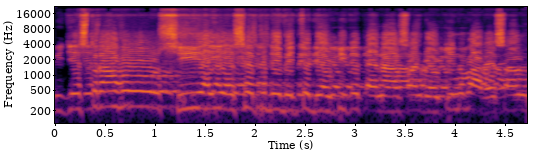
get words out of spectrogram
ਵੀ ਜਿਸ ਤਰ੍ਹਾਂ ਉਹ ਸੀਆਈਐਸਐਫ ਦੇ ਵਿੱਚ ਡਿਊਟੀ ਤੇ ਤਾਇਨਾਤ ਸਨ ਡਿਊਟੀ ਨਿਭਾ ਰਹੇ ਸਨ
